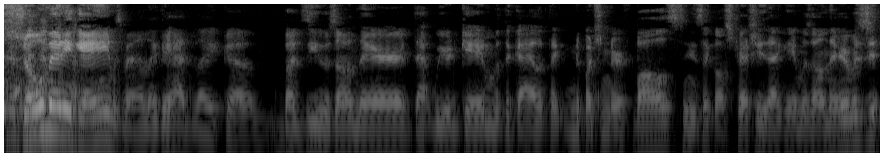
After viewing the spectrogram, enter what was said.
so many games, man. Like they had like um, Bubsy was on there. That weird game with the guy looked like a bunch of Nerf balls, and he's like all stretchy. That game was on there. It was just,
